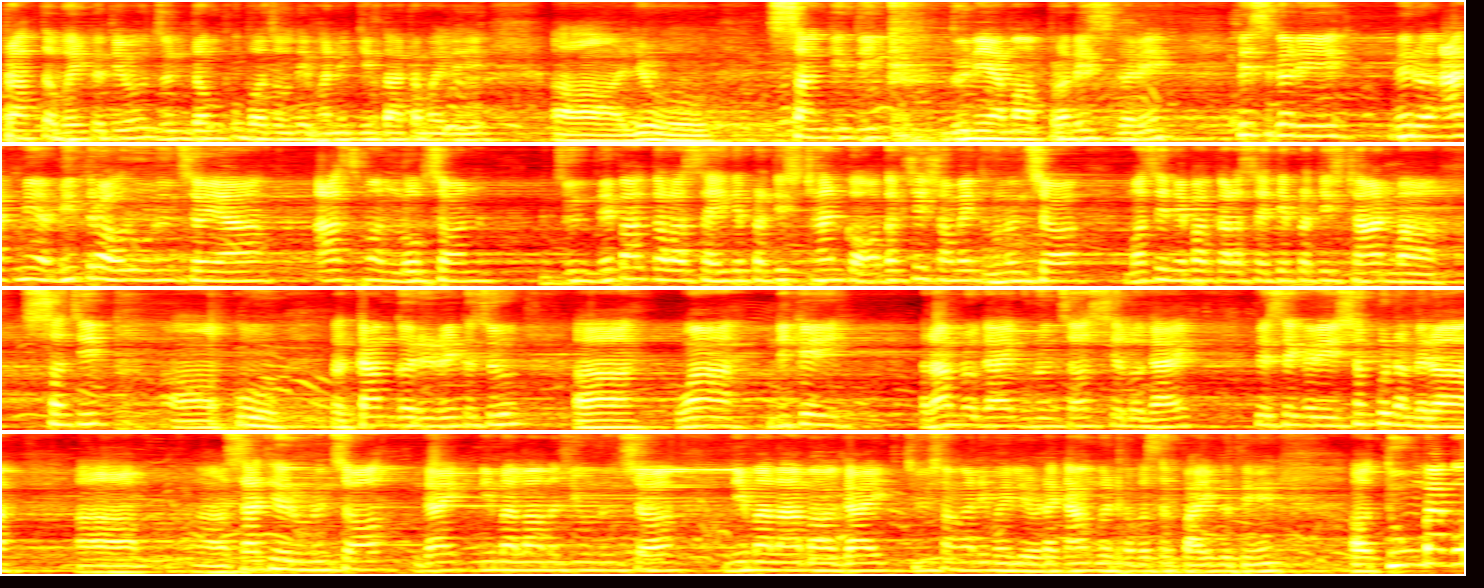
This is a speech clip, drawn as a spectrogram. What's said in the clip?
प्राप्त भएको थियो जुन डम्फु बजाउँदै भन्ने गीतबाट मैले यो साङ्गीतिक दुनियाँमा प्रवेश गरेँ। त्यस गरी मेरो आत्मीय मित्रहरू हुनुहुन्छ यहाँ आसमान लोप्सन जुन नेपाल कला साहित्य प्रतिष्ठानको अध्यक्ष समेत हुनुहुन्छ। म चाहिँ नेपाल कला साहित्य प्रतिष्ठानमा सचिव को काम गरिरहेको छु। उहाँ निकै राम्रो गायक हुनुहुन्छ सेलो गायक। त्यसै गरी सम्पूर्ण मेरा साथीहरू हुनुहुन्छ गायक निमा लामाजी हुनुहुन्छ। निमा लामा गायकज्यूसँग नि मैले एउटा काम गर्ने अवसर पाएको थिएँ। तुम्बाको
